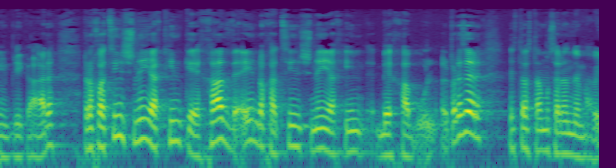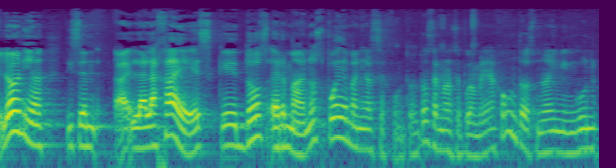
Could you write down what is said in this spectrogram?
implicar. Al parecer, esto estamos hablando en Babilonia. Dicen, ah, la laja es que dos hermanos pueden bañarse juntos. Dos hermanos se pueden bañar juntos, no hay ningún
